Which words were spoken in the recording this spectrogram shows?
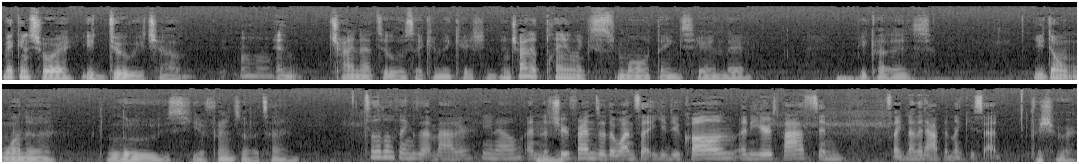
making sure you do reach out Mm-hmm. and try not to lose that communication and try to plan like small things here and there because you don't want to lose your friends all the time. It's the little things that matter, you know? And the Mhm. true friends are the ones that you do call them in years past and it's like nothing happened like you said. For sure.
